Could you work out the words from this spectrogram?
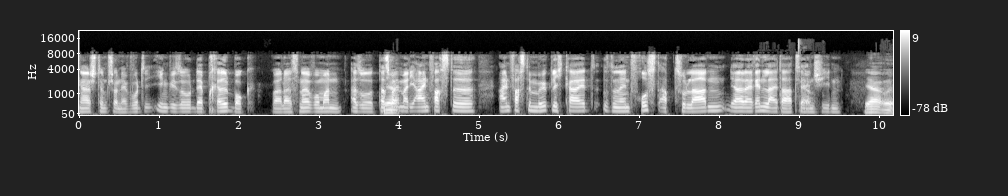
Ja, stimmt schon. Er wurde irgendwie so der Prellbock war das, ne? Wo man, also das ja. war immer die einfachste, einfachste Möglichkeit, so einen Frust abzuladen. Ja, der Rennleiter hat ja, ja entschieden. Ja,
